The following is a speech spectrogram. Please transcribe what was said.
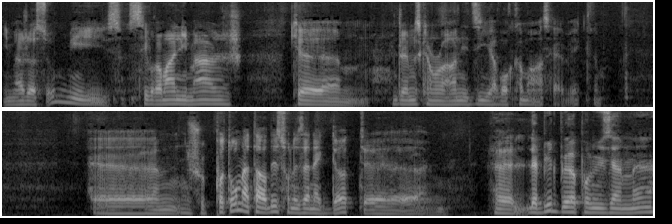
image à ça, mais c'est vraiment l'image que euh, James Cameron a dit avoir commencé avec. Euh, je ne veux pas trop m'attarder sur les anecdotes. Le but de l'approvisionnement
